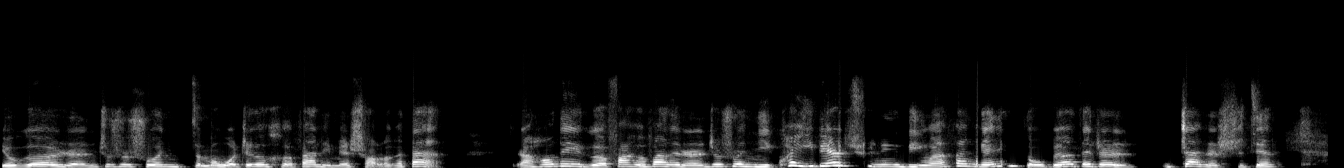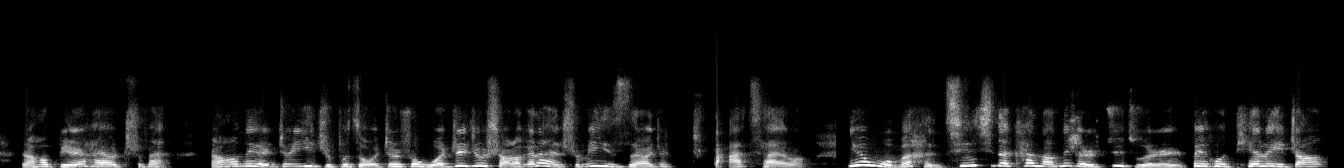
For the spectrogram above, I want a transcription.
有个人就是说怎么我这个盒饭里面少了个蛋，然后那个发盒饭的人就说你快一边去，那个领完饭你赶紧走，不要在这儿占着时间。然后别人还要吃饭，然后那个人就一直不走，就是说我这就少了个蛋，什么意思？然后就打起来了。因为我们很清晰的看到那个剧组的人背后贴了一张，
